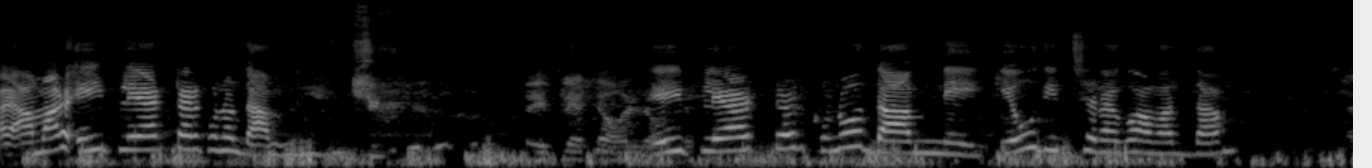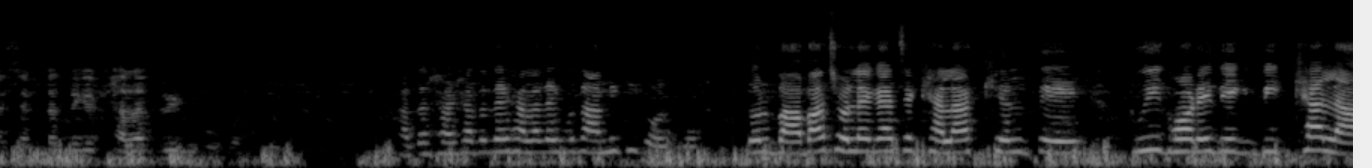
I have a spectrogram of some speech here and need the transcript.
আর আমার এই প্লেয়ারটার কোনো দাম নেই। এই প্লেয়ারটার কোনো দাম নেই। কেউ দিচ্ছে না গো আমার দাম। সাড়ে সাতটাতে খেলা দেখব। তো আমি কি করব। তোর বাবা চলে গেছে খেলা খেলতে। তুই ঘরে দেখবি খেলা।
